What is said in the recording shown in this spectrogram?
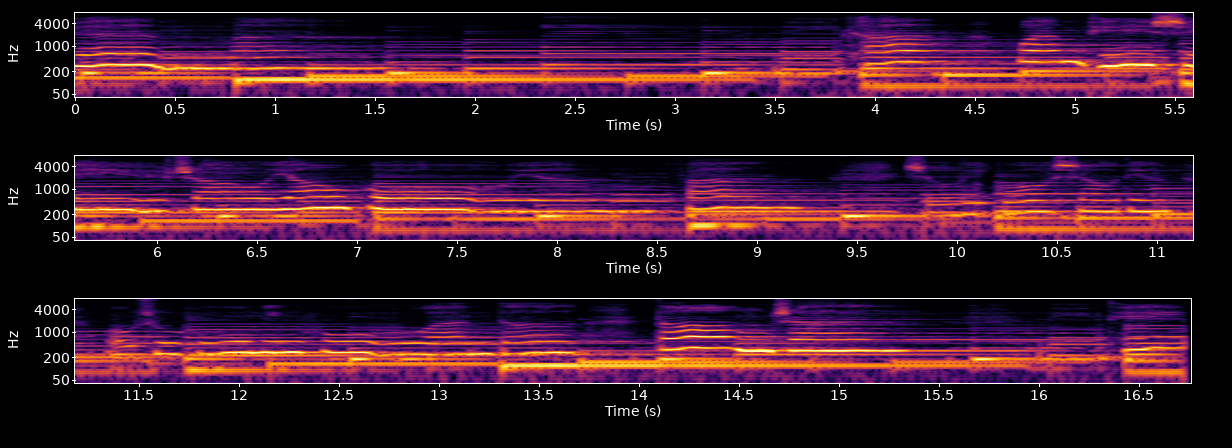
圆满。你看，顽皮细雨照耀过远帆，修理过小店某处忽明忽暗的灯盏。你听，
